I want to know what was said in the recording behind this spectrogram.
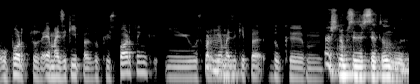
o Porto é mais equipa do que o Sporting e o Sporting hum. é mais hum. equipa do que. Um, acho que não precisas ser tão duro.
